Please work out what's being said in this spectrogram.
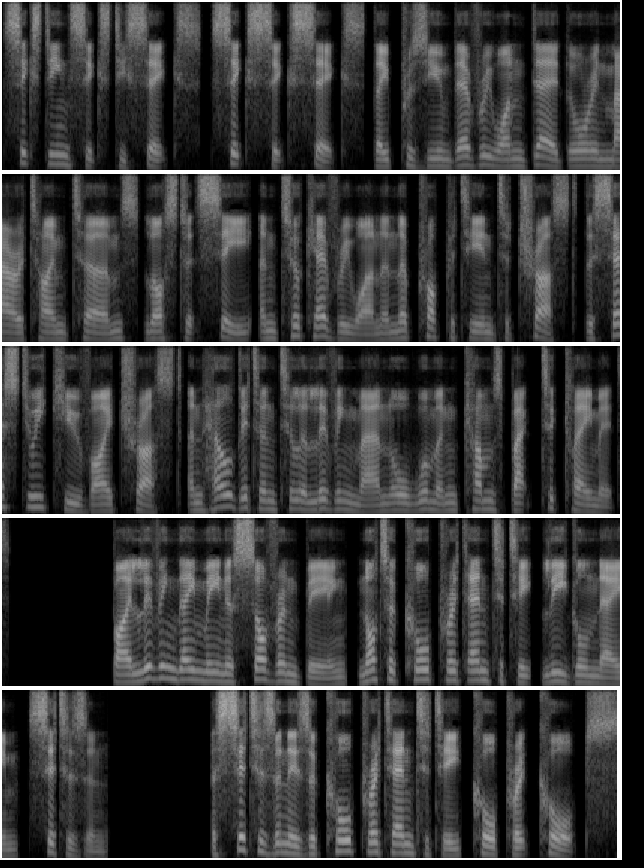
1666, 666, they presumed everyone dead or in maritime terms, lost at sea, and took everyone and their property into trust, the Cestui Que Vie trust, and held it until a living man or woman comes back to claim it. By living they mean a sovereign being, not a corporate entity, legal name, citizen. A citizen is a corporate entity, corporate corpse.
